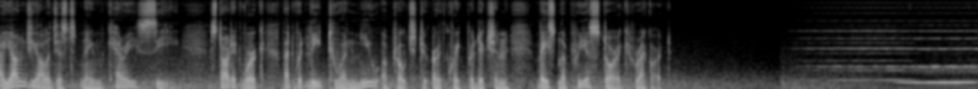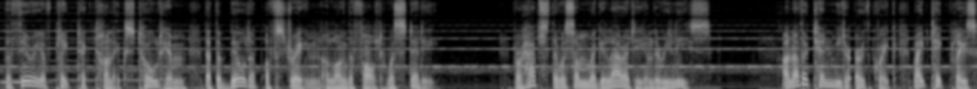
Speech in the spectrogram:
a young geologist named Kerry Sieh started work that would lead to a new approach to earthquake prediction based on the prehistoric record. The theory of plate tectonics told him that the buildup of strain along the fault was steady. Perhaps there was some regularity in the release. Another 10-meter earthquake might take place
